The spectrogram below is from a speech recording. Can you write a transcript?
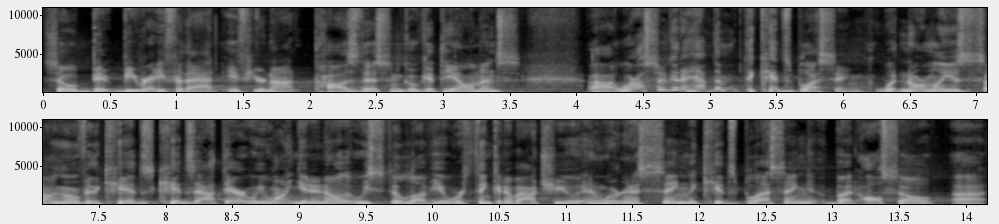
So be, be ready for that. If you're not, pause this and go get the elements. Uh, we're also going to have them, the kids' blessing. What normally is sung over the kids. Kids out there, we want you to know that we still love you. We're thinking about you, and we're going to sing the kids' blessing. But also, uh,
